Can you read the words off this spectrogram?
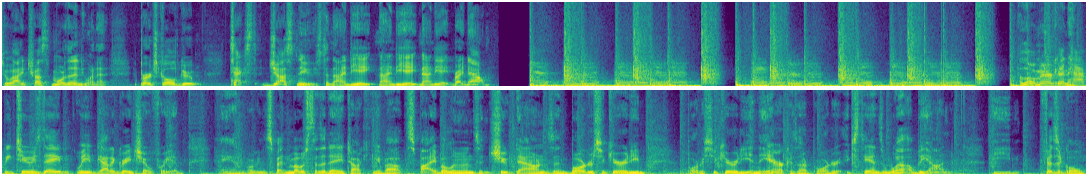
who I trust more than anyone at Birch Gold Group. Text Just News to 989898 right now. Hello, America, and happy Tuesday. We've got a great show for you. And we're going to spend most of the day talking about spy balloons and shoot downs and border security, border security in the air, because our border extends well beyond the physical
